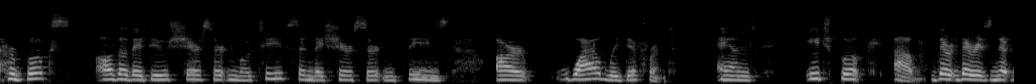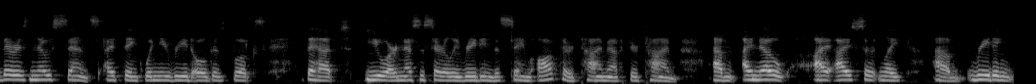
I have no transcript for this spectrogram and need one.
her books, although they do share certain motifs and they share certain themes, are wildly different and each book uh, there there is no there is no sense I think when you read Olga's books that you are necessarily reading the same author time after time. Um, I know I, I certainly um, reading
